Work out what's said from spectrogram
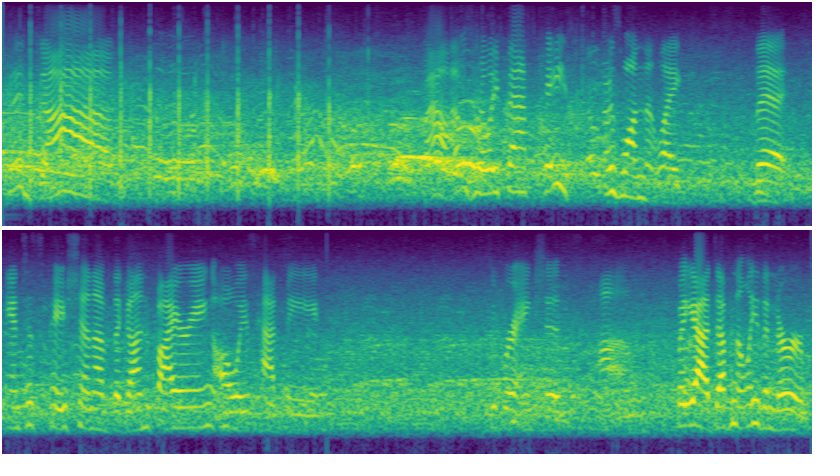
Good job! Wow, that was really fast paced. That was one that like the anticipation of the gun firing always had me super anxious. Um, but yeah, definitely the nerves.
